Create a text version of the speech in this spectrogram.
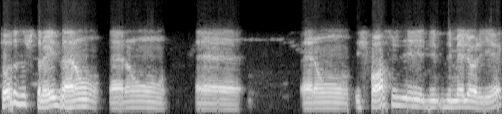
Todos os três eram, eram é, eram esforços de, de, de, melhoria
